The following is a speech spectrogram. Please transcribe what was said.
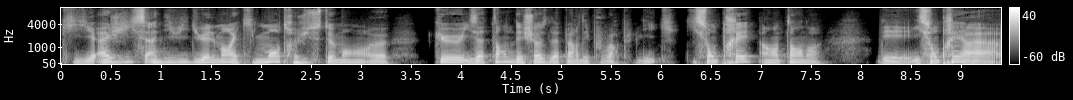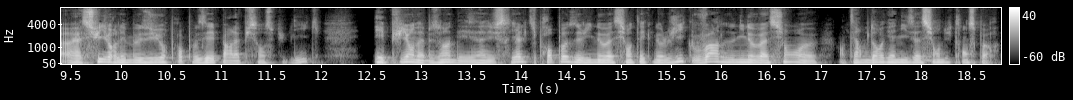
qui agissent individuellement et qui montrent justement euh, qu'ils attendent des choses de la part des pouvoirs publics, qui sont prêts à entendre ils sont prêts à, suivre les mesures proposées par la puissance publique. Et puis on a besoin des industriels qui proposent de l'innovation technologique, voire de l'innovation euh, en termes d'organisation du transport.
